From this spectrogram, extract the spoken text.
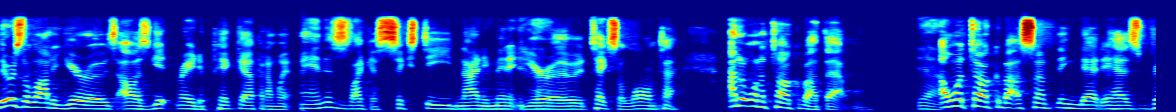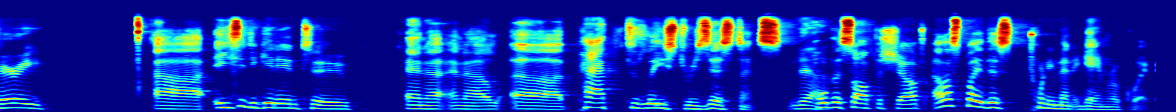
There was a lot of Euros I was getting ready to pick up, and I went, man, this is like a 60, 90 minute Euro. It takes a long time. I don't want to talk about that one. Yeah. I want to talk about something that has very uh, easy to get into and a, and a uh, path to least resistance. Yeah. Pull this off the shelf. Uh, Let's play this 20 minute game real quick.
